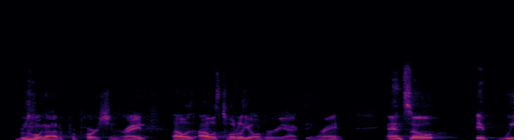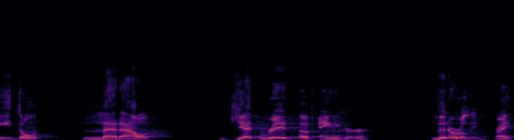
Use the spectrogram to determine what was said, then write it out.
blown out of proportion, right? I was I was totally overreacting, right? And so if we don't let out, get rid of anger, literally, right?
